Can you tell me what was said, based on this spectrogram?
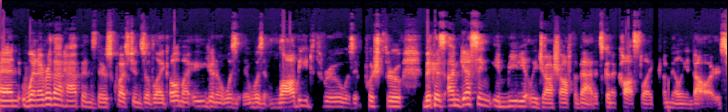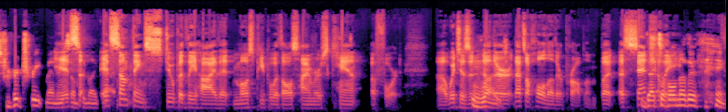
and whenever that happens there's questions of like oh my you know was was it lobbied through? Was it pushed through? Because i'm guessing immediately josh off the bat it's going to cost like a million dollars for treatment or it's, something like that. it's something stupidly high that most people with alzheimer's can't afford uh, which is another right. that's a whole other problem. But essentially that's a whole other thing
